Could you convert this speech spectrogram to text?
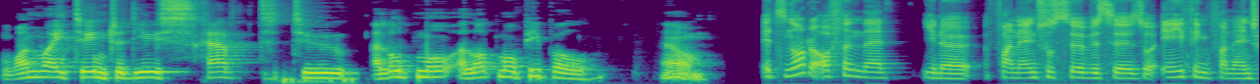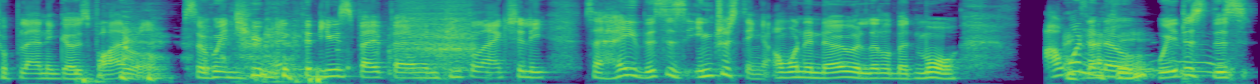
one way to introduce Gert to a lot more, a lot more people. Yeah. It's not often that you know, financial services or anything financial planning goes viral. so when you make the newspaper and people actually say, "Hey, this is interesting. I want to know a little bit more." I want exactly. to know where does this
